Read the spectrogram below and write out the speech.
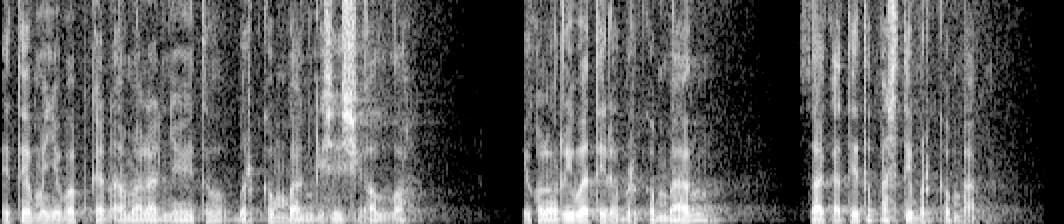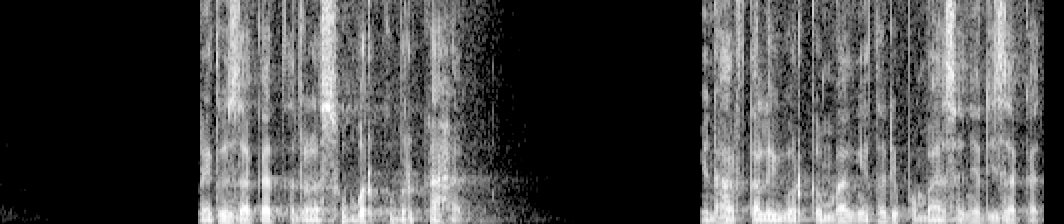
Itu yang menyebabkan amalannya itu berkembang di sisi Allah. Ya kalau riba tidak berkembang, zakat itu pasti berkembang. Nah itu zakat adalah sumber keberkahan. Ingin harta lebih berkembang itu di pembahasannya di zakat.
